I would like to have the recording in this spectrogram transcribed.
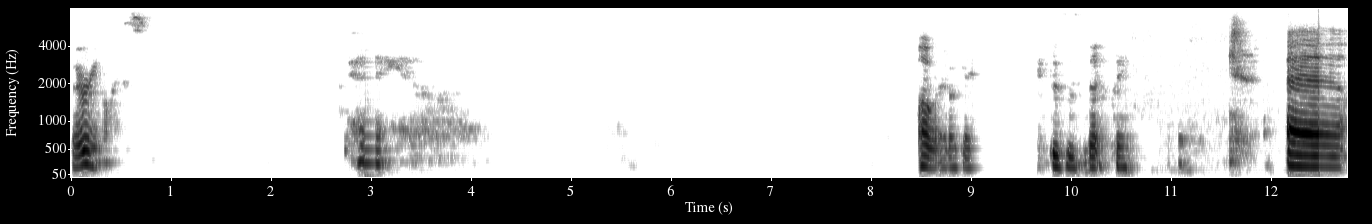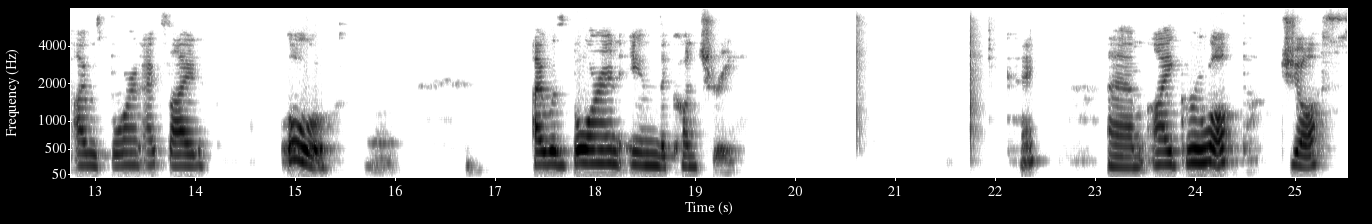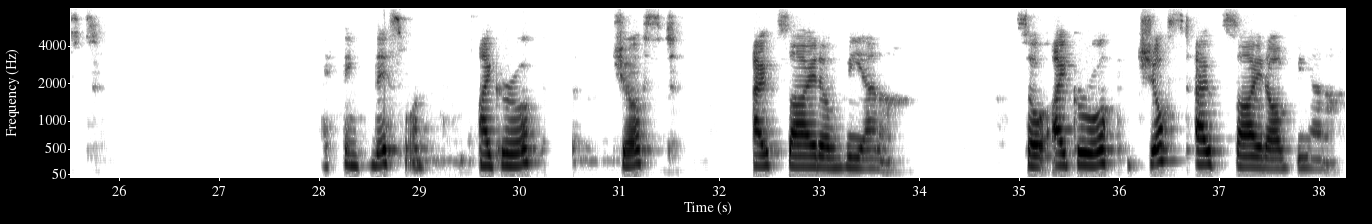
Very nice. Okay. All right, okay. This is that thing. Uh, I was born outside. Oh, I was born in the country. Okay. Um, I grew up just, I think this one. I grew up just outside of Vienna. So I grew up just outside of Vienna,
